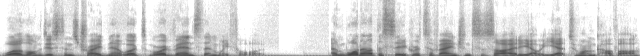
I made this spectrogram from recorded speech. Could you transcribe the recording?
Were long distance trade networks more advanced than we thought? And what are the secrets of ancient society are we yet to uncover?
